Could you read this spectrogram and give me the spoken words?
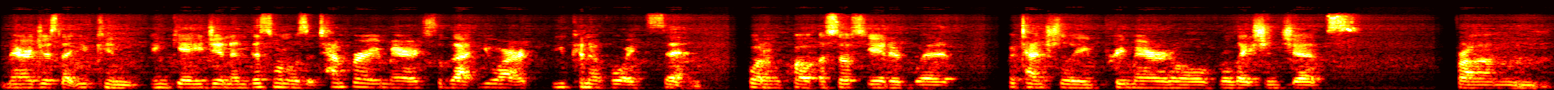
marriages that you can engage in and this one was a temporary marriage so that you are you can avoid sin quote unquote associated with potentially premarital relationships from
